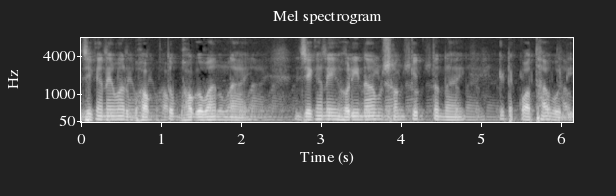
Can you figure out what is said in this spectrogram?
যেখানে আমার ভক্ত ভগবান নাই, যেখানে হরিনাম সংকীর্তন নাই এটা কথা বলি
